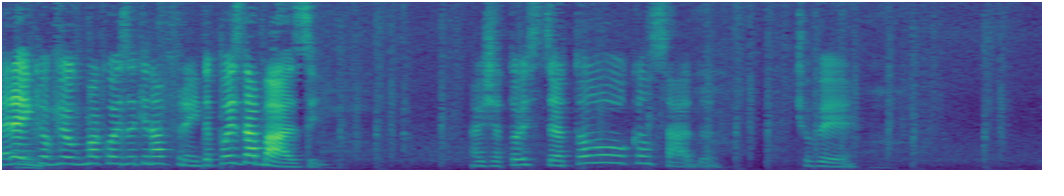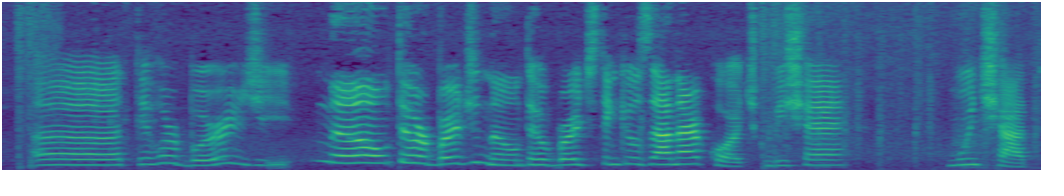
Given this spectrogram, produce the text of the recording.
Pera aí que eu vi alguma coisa aqui na frente. Depois da base. Ai, já tô, já tô cansada. Deixa eu ver. Uh, Terror Bird? Não, Terror Bird não. Terror Bird tem que usar narcótico. O bicho é muito chato.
